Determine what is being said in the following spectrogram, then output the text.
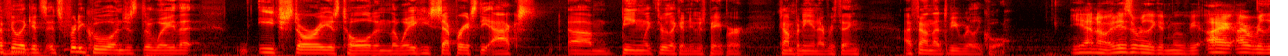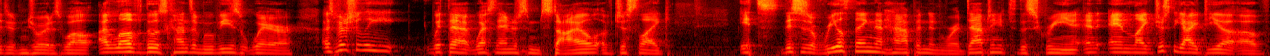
I feel like it's it's pretty cool, and just the way that each story is told, and the way he separates the acts, um, being like through like a newspaper company and everything. I found that to be really cool. Yeah, no, it is a really good movie. I, I really did enjoy it as well. I love those kinds of movies where, especially with that Wes Anderson style of just like, it's this is a real thing that happened and we're adapting it to the screen and and like just the idea of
